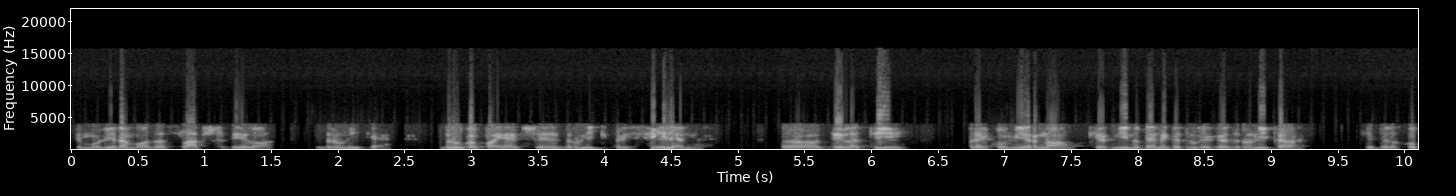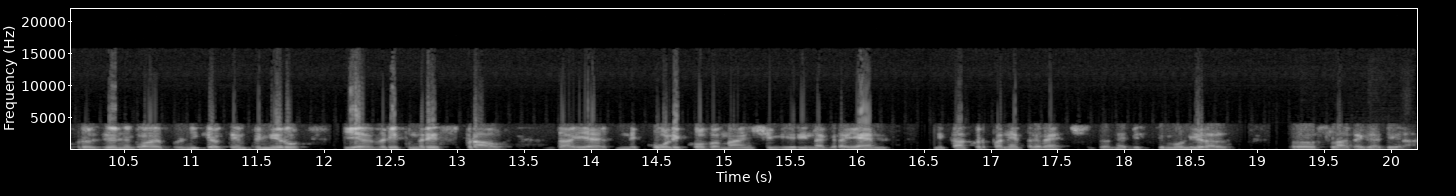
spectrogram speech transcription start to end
stimuliramo za slabše delo zdravnike. Drugo pa je, če je zdravnik prisiljen uh, delati prekomirno, ker ni nobenega drugega zdravnika, ki bi lahko prevzel njegove bolnike. V tem primeru je verjetno res prav, da je nekoliko v manjši meri nagrajen, nikakor pa ne preveč, da ne bi stimulirali slabega dela.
